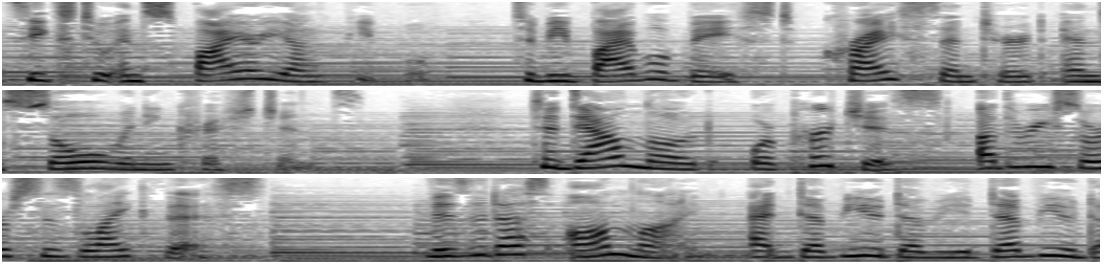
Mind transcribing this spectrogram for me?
seeks to inspire young people to be Bible based, Christ centered, and soul winning Christians. To download or purchase other resources like this, visit us online at www.gycweb.org.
